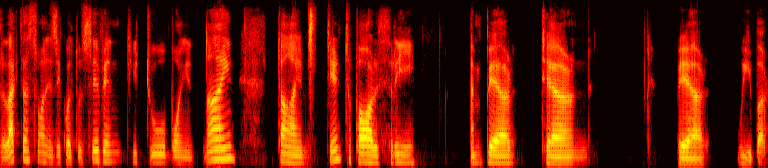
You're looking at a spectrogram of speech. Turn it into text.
reluctance one is equal to 72.9 times 10 to power 3 ampere turn per Weber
